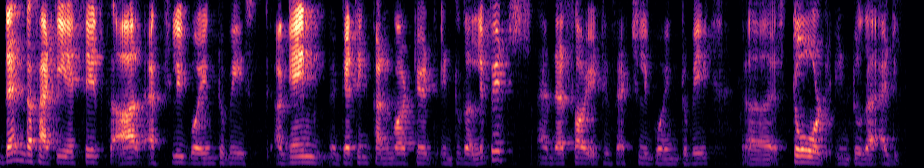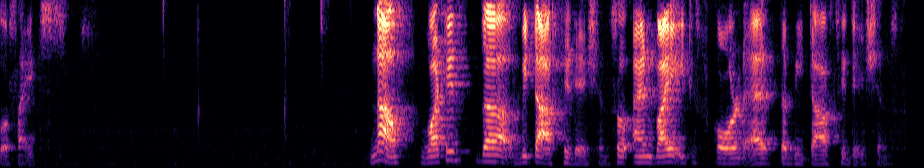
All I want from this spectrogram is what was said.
then the fatty acids are actually going to be again getting converted into the lipids and that's how it is actually going to be uh, stored into the adipocytes. Now, what is the beta oxidation? So, and why it is called as the beta oxidations?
